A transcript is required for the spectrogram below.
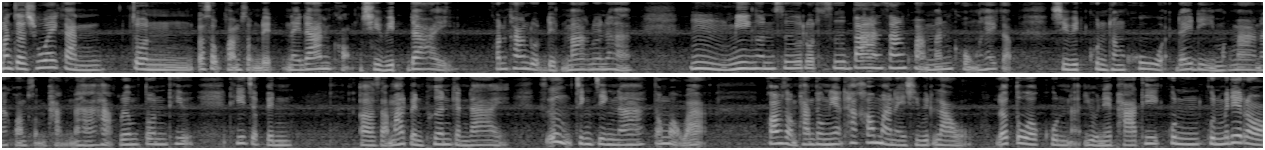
มันจะช่วยกันจนประสบความสำเร็จในด้านของชีวิตได้ค่อนข้างโดดเด่นมากด้วยนะคะอืมมีเงินซื้อรถซื้อบ้านสร้างความมั่นคงให้กับชีวิตคุณทั้งคู่อะได้ดีมากๆนะความสัมพันธ์นะคะ หากเริ่มต้นที่ที่จะเป็น สามารถเป็นเพื่อนกันได้ ซึ่งจริง ๆ นะ ต้องบอกว่าความสัมพันธ์ตรงนี้ถ้าเข้ามาในชีวิตเรา แล้วตัวคุณอยู่ในพาร์ทที่คุณคุณไม่ได้รอ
